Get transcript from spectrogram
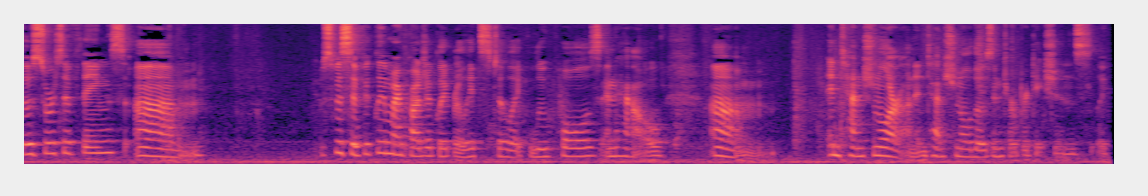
those sorts of things. Um specifically my project like relates to like loopholes and how um intentional or unintentional those interpretations like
